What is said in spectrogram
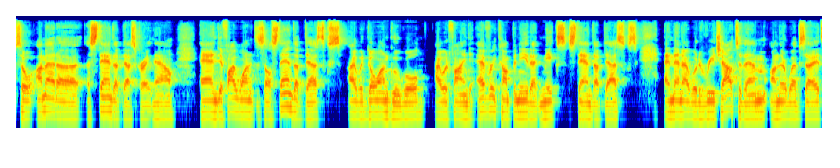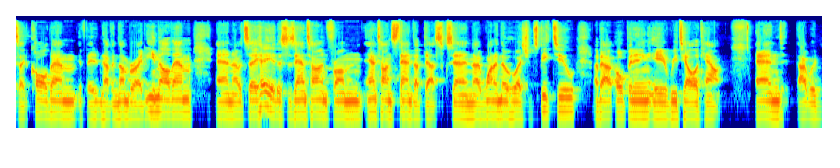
so I'm at a, a stand up desk right now. And if I wanted to sell stand up desks, I would go on Google. I would find every company that makes stand up desks. And then I would reach out to them on their websites. I'd call them. If they didn't have a number, I'd email them. And I would say, Hey, this is Anton from Anton Stand Up Desks. And I want to know who I should speak to about opening a retail account. And I would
